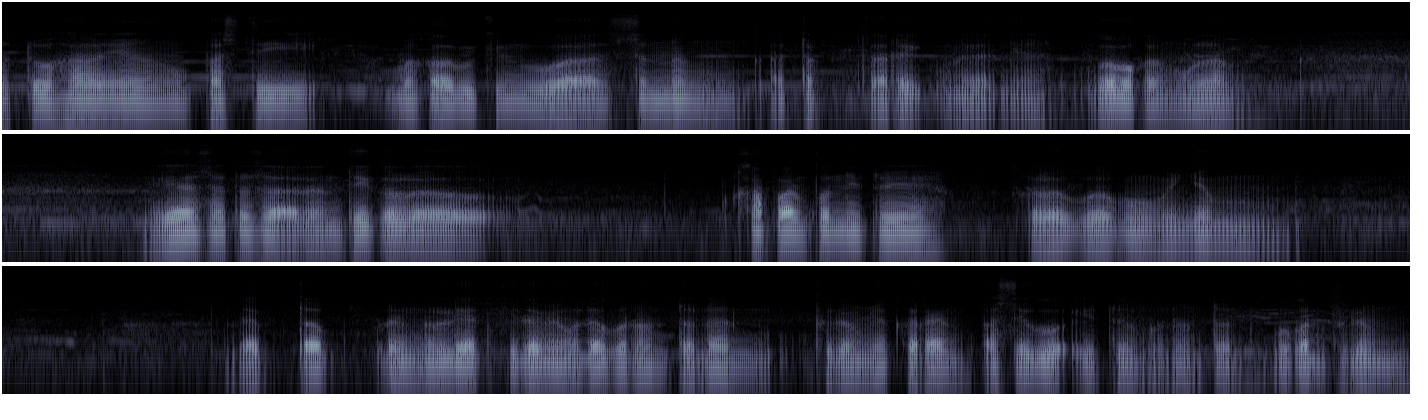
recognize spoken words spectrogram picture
suatu hal yang pasti bakal bikin gue seneng atau tertarik dengannya gue bakal ngulang. Ya satu saat nanti kalau kapan pun itu ya kalau gue mau minjem laptop dan ngeliat film yang udah gue nonton dan filmnya keren pasti gue itu yang gue nonton. Bukan film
